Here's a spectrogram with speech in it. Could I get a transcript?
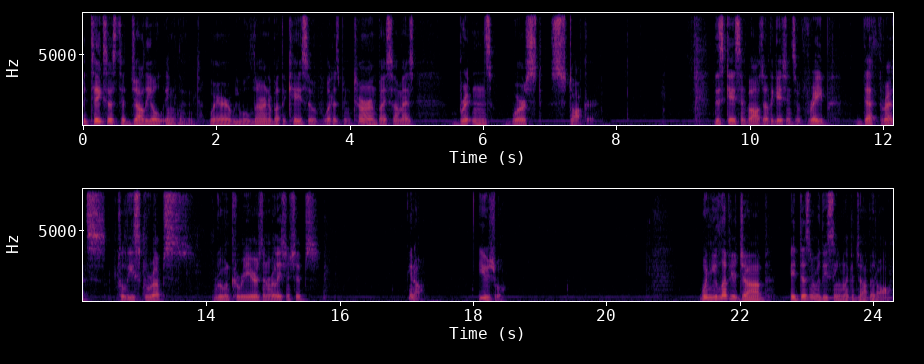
It takes us to jolly old England, where we will learn about the case of what has been termed by some as Britain's worst stalker. This case involves allegations of rape, death threats, police screw ups, ruined careers and relationships. You know, the usual. When you love your job it doesn't really seem like a job at all.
